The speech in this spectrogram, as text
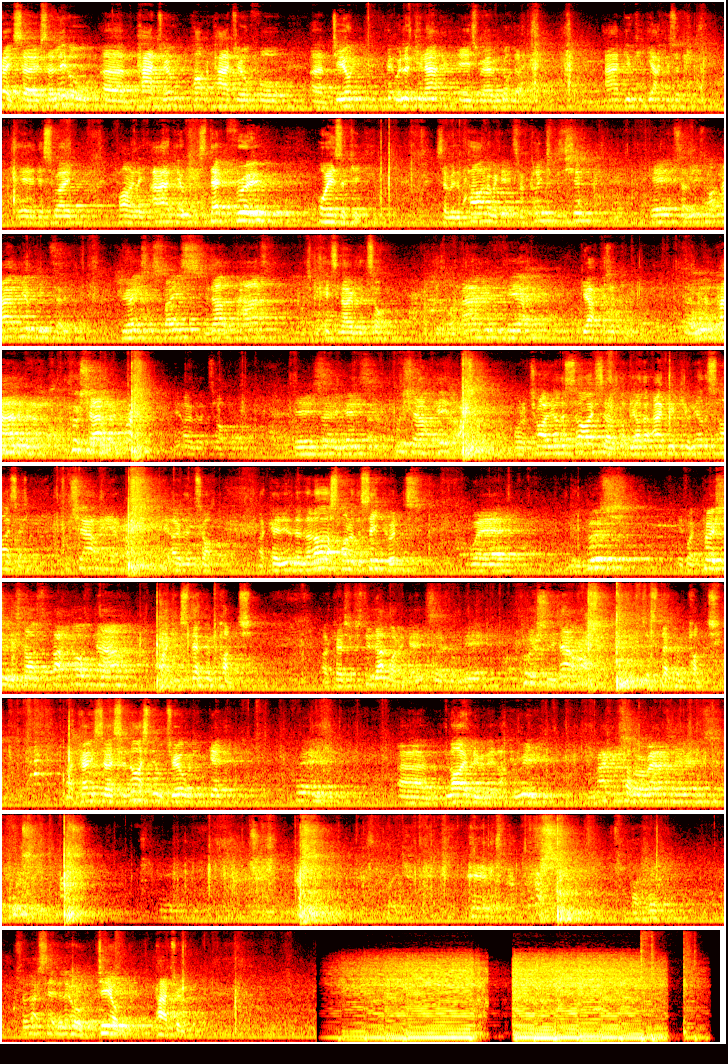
Okay, so it's a little um, pad drill, partner pad drill for um, Jion. What we're looking at is where we've got the age uke here this way. Finally, age uke step through oizuki. So with the partner, we get into a clinch position here. So use my age uke to create some space without the pad. I should be hitting over the top. There's my age uke here, gyakuzuki. So with the pad, we're going to push out over the top. Same again, so push out here. I want to try the other side, so I've got the other age uke on the other side, so push out here, hit over the top. Okay, the, the last one of the sequence where we push, if I push and he starts to back off now, I can step and punch. Okay, so just do that one again. So from here, push and he's out, just step and punch. Okay, so it's a nice little drill we can get um, lively with it. I can really drag each other around here. Okay. So that's it, a little Jion pattern.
